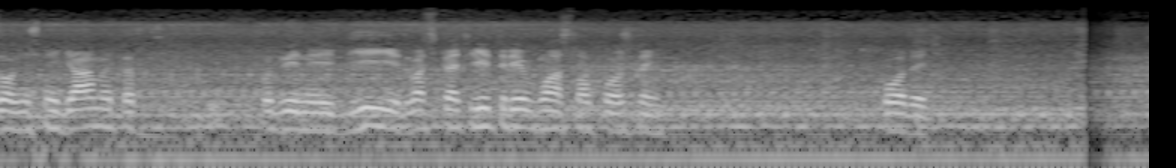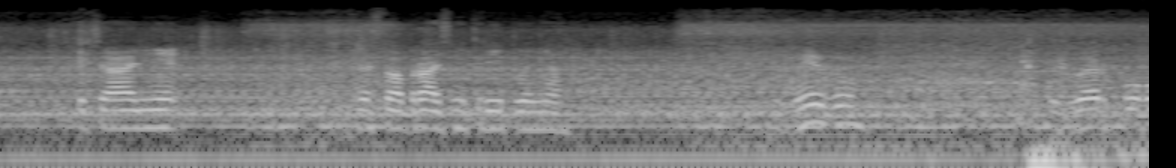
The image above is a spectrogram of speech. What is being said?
зовнішній діаметр подвійної дії, 25 літрів масла в кожний входить спеціальні ресообразні кріплення знизу і зверху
